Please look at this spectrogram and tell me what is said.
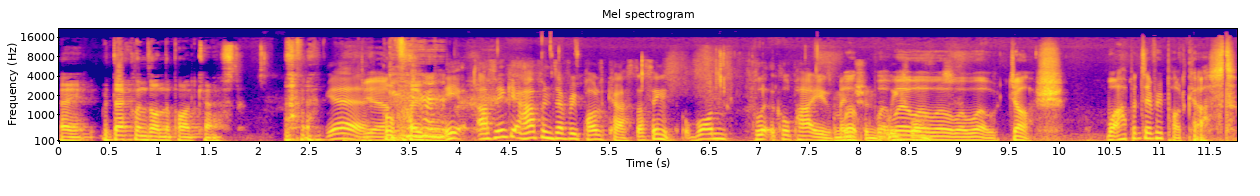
Hey, Declan's on the podcast. Yeah. Yeah. We'll play with it. It, I think it happens every podcast. I think one political party is Whoa, mentioned whoa, at least whoa, once. whoa, whoa, whoa, whoa. Josh, what happens every podcast?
